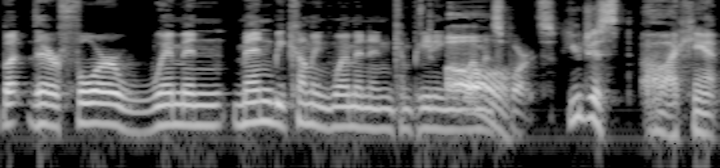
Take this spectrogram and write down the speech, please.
but they're for women, men becoming women and competing in women's oh, sports. You just oh, I can't.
